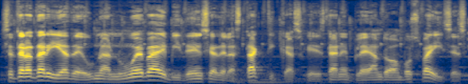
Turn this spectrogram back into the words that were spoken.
Se trataría de una nueva evidencia de las tácticas que están empleando ambos países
